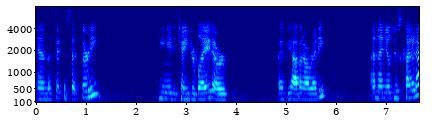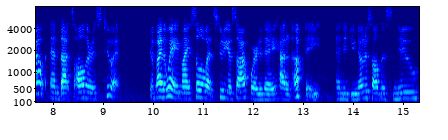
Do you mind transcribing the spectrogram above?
and the thickness at 30. You need to change your blade, or if you haven't already. and then you'll just cut it out, and that's all there is to it. And by the way, my Silhouette Studio software today had an update, and did you notice all this new,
